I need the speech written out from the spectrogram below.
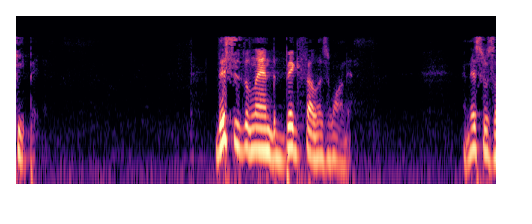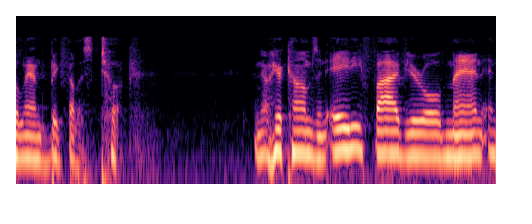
keep it. This is the land the big fellas wanted. And this was the land the big fellas took. And now here comes an 85 year old man and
